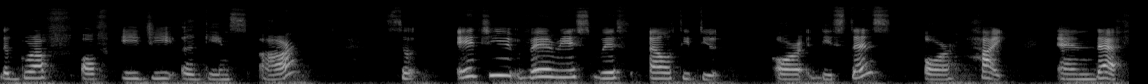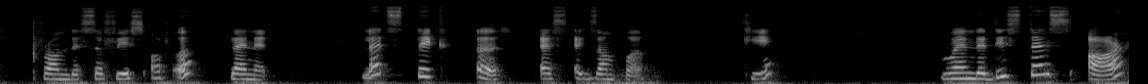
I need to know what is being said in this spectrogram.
the graph of Ag against r. So Ag varies with altitude or distance or height and depth from the surface of a planet. Let's take Earth as example. Okay. When the distance r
